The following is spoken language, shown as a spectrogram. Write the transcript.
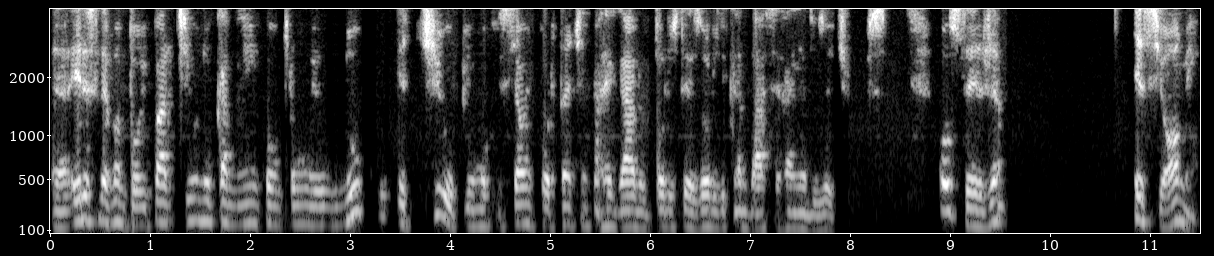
É, ele se levantou e partiu. No caminho encontrou um eunuco etíope, um oficial importante encarregado de todos os tesouros de Candace, rainha dos etíopes. Ou seja, esse homem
